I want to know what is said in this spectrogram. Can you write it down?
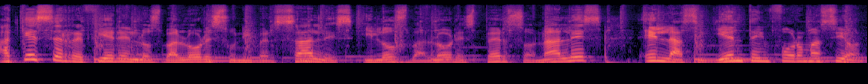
a qué se refieren los valores universales y los valores personales en la siguiente información.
